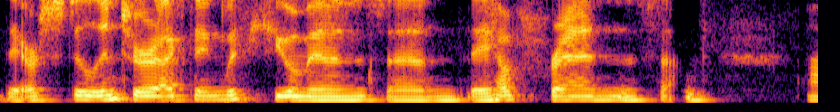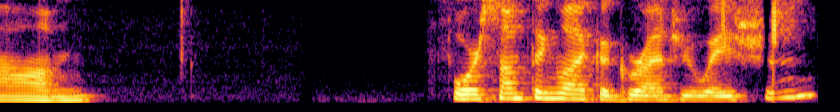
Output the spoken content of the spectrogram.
They are still interacting with humans, and they have friends. And um, for something like a graduation,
